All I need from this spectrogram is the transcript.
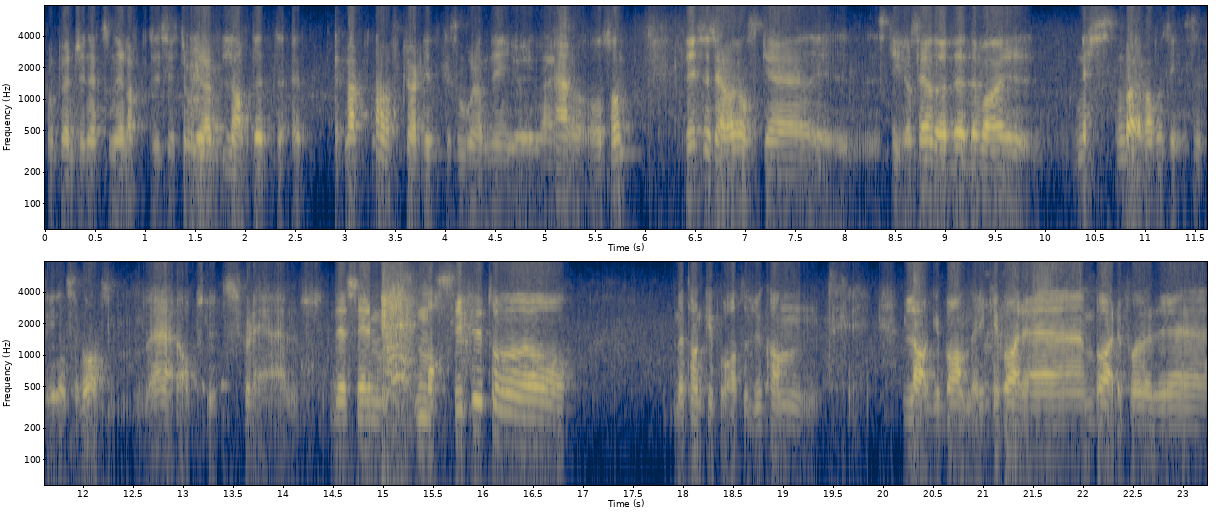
på BungieNet som de har lagt ut siste, hvor de har lagd et, et, et map og forklart litt liksom, hvordan de gjør underveis og, og, sånn, det syns jeg var ganske eh, stilig å se. Det, det, det var nesten bare fantasien som fikk grenser nå. Altså. Det absolutt. For det, er, det ser massivt ut. og med tanke på at du kan lage baner ikke bare, bare for eh,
